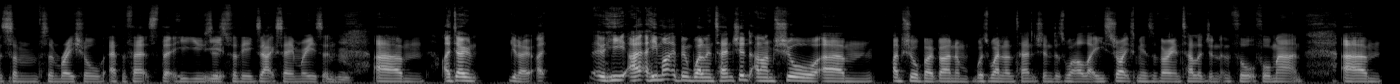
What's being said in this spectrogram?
some some racial epithets that he uses Yeah. for the exact same reason. Mhm. Um, I don't, you know, I, he I, he might have been well intentioned, and I'm sure um, I'm sure Bo Burnham was well intentioned as well. Like he strikes me as a very intelligent and thoughtful man. Um,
